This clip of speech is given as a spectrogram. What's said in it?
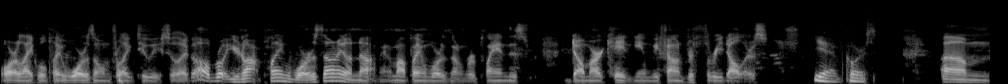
Or like we'll play Warzone for like two weeks. So like, "Oh, bro, you're not playing Warzone?" I go, "No, man, I'm not playing Warzone. We're playing this dumb arcade game we found for three dollars." Yeah, of course. Um,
